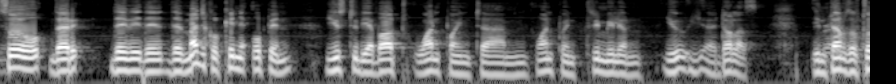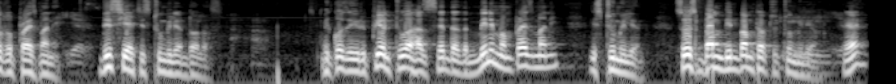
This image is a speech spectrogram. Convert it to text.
So the, the, the, the Magical Kenya Open used to be about 1. Point, um, 1.3 million U, uh, dollars in terms of total prize money. Yes. This year it is $2 million because the European tour has said that the minimum prize money is two million. So it's bump, been bumped up to two million. Yeah.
